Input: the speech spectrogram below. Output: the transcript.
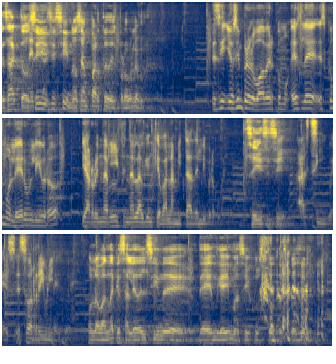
Exacto, sí, sí, sí, no sean parte del problema. Es que yo siempre lo voy a ver como, es, es como leer un libro y arruinarle el final a alguien que va a la mitad del libro, güey. Sí, sí, sí. Así, güey. Es, horrible, güey. O la banda que salía del cine de, Endgame, así justo después de.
